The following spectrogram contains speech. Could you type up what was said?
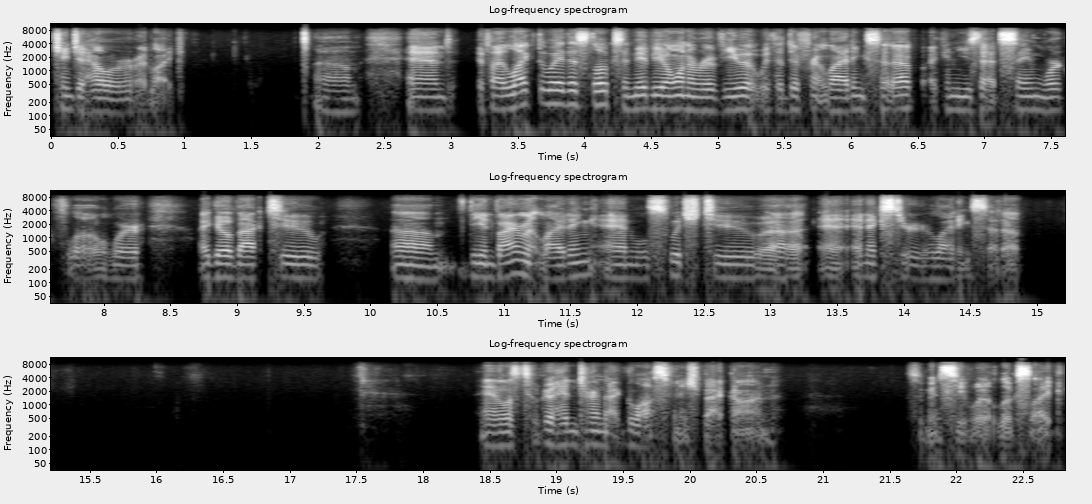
change it however I'd like. Um, and if I like the way this looks and maybe I want to review it with a different lighting setup, I can use that same workflow where I go back to um, the environment lighting and we'll switch to uh, an exterior lighting setup. And let's go ahead and turn that gloss finish back on. So we can see what it looks like.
